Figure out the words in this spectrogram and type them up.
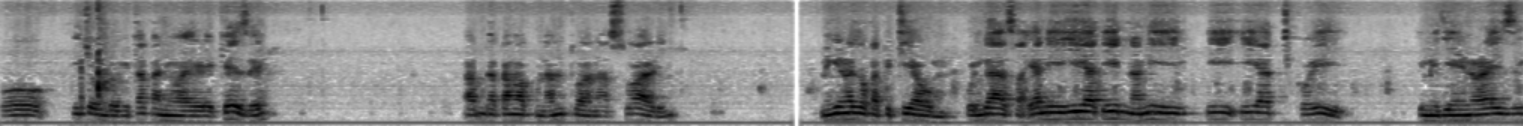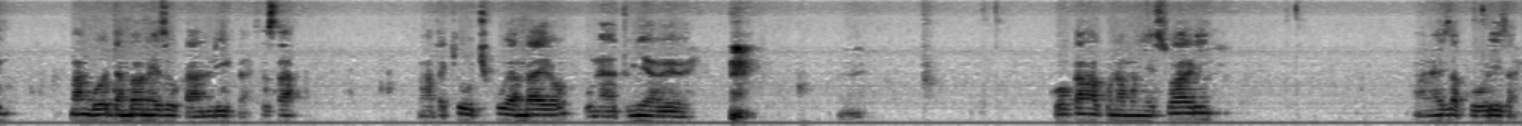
Kwa hiyo hicho ndio nitaka niwaelekeze, labda kama kuna mtu ana swali mengine unaweza ukapitia humu kulingana sa, yani hii hii nani hii hii article hii imegeneralize mambo yote ambayo unaweza ukaandika. Sasa unatakiwa uchukue ambayo unayatumia wewe. kwao Kwa kama kuna mwenye swali anaweza kuuliza.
